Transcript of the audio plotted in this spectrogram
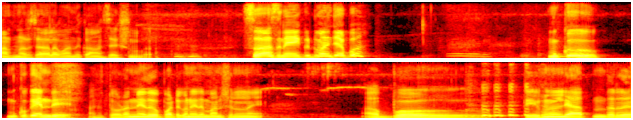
అంటున్నారు చాలా మంది కామెంట్ సెక్షన్లో. సుహాసిని గుడ్ మార్నింగ్ చెప్పు. ముక్కు ముక్కుకైంది? అసలు తొడనేది పట్టుకునేది మనుషుల్ని. అబ్బో టిఫిన్లు చేస్తుందరు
